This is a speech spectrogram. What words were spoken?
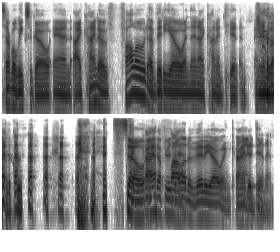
several weeks ago, and I kind of followed a video, and then I kind of didn't, and ended up with a crew. so I kind of followed that, a video and kind Kinda didn't. didn't.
